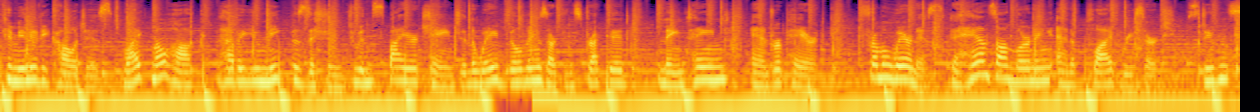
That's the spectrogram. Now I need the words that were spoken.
Community colleges, like Mohawk, have a unique position to inspire change in the way buildings are constructed, maintained, and repaired. From awareness to hands-on learning and applied research, students,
